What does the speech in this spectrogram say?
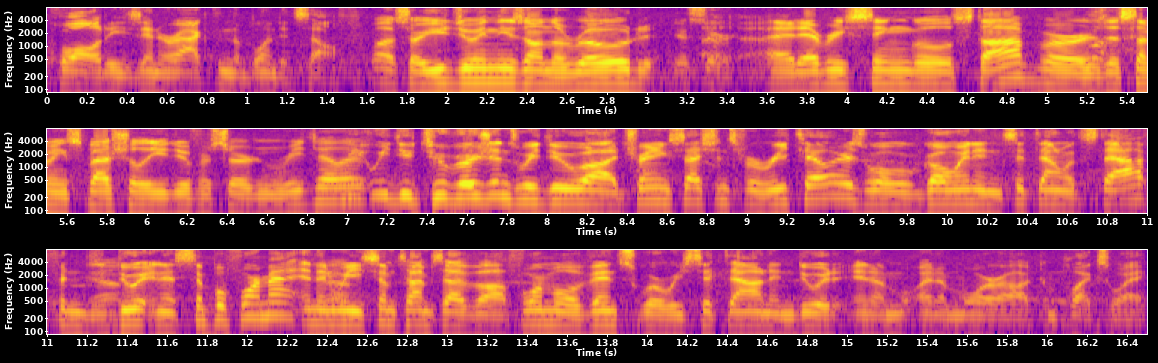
qualities interact in the blend itself. Well, so are you doing these on the road Yes, sir. uh, at every single stop, or is this something special you do for certain retailers? We, we do two versions. We do uh, training sessions for retailers where we'll go in and sit down with staff and Yeah. do it in a simple format, and then Yeah. we sometimes have uh, formal events where we sit down and do it in a, in a more uh, complex way.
